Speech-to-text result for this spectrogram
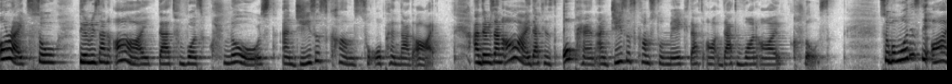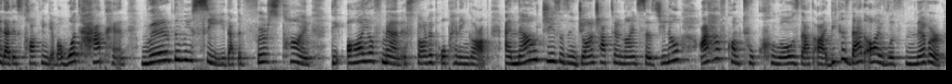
All right, so there is an eye that was closed, and Jesus comes to open that eye. And there's an eye that is open, and Jesus comes to make that, uh, that one eye close. So, but what is the eye that is talking about? What happened? Where do we see that the first time the eye of man started opening up? And now Jesus in John chapter 9 says, You know, I have come to close that eye because that eye was never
